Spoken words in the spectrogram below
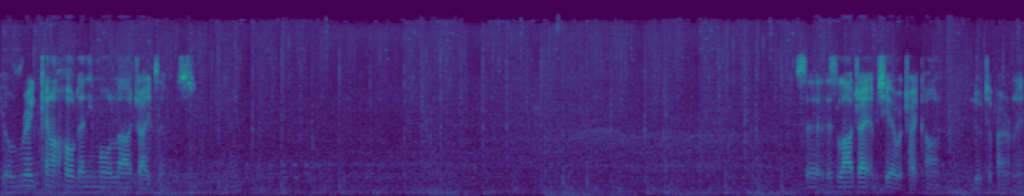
Your rig cannot hold any more large items. So there's large items here which I can't loot apparently.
